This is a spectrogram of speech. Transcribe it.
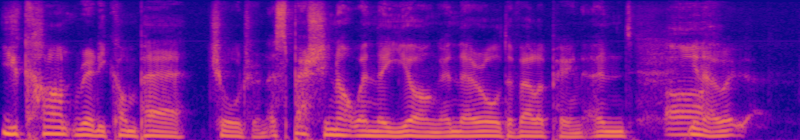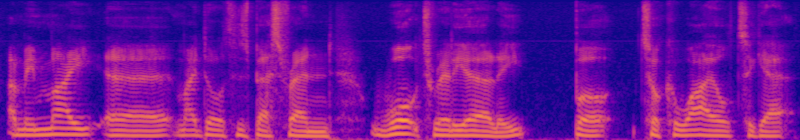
you can't really compare children, especially not when they're young and they're all developing. And, you ah. know, I mean, my uh, my daughter's best friend walked really early, but took a while to get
